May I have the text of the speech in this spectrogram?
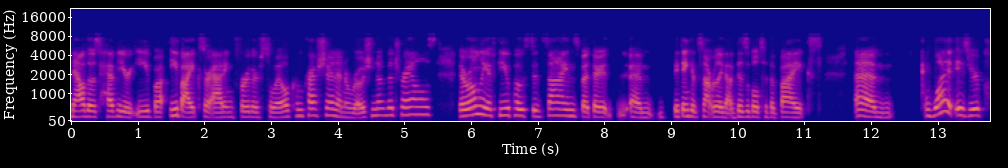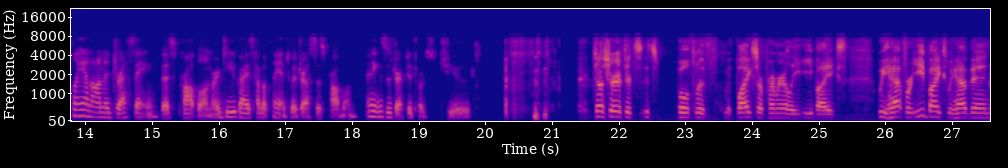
Now those heavier e-bikes are adding further soil compression and erosion of the trails. There are only a few posted signs, but they um, they think it's not really that visible to the bikes. Um, what is your plan on addressing this problem? Or do you guys have a plan to address this problem? I think this is directed towards jude. Just sure if it's it's both with, with bikes or primarily e-bikes. We have for e-bikes, we have been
